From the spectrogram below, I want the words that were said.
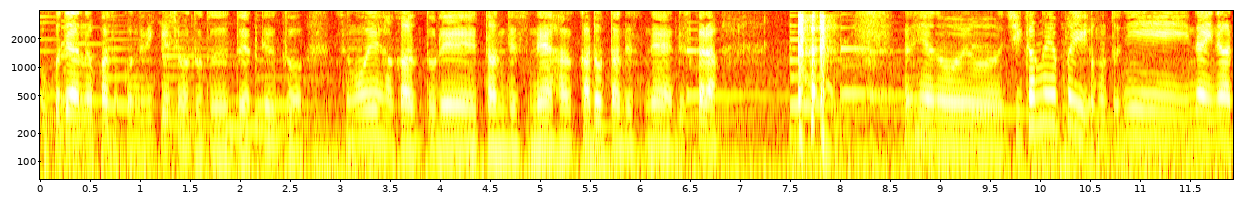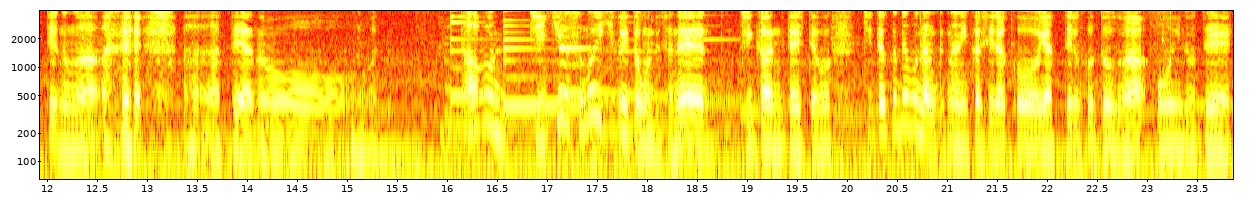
ここであのパソコンでできる仕事をずっとやってるとすごいはかどれたんですね。はかどったんですね。ですから 私あの時間がやっぱり本当にないなっていうのが あってあの多分時給すごい低いと思うんですよね。時間に対しても。自宅でも何かしらこうやってることが多いので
